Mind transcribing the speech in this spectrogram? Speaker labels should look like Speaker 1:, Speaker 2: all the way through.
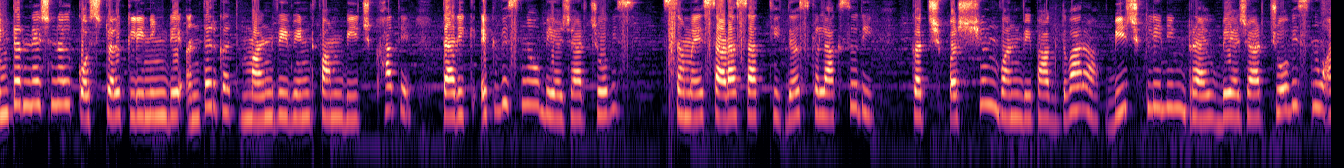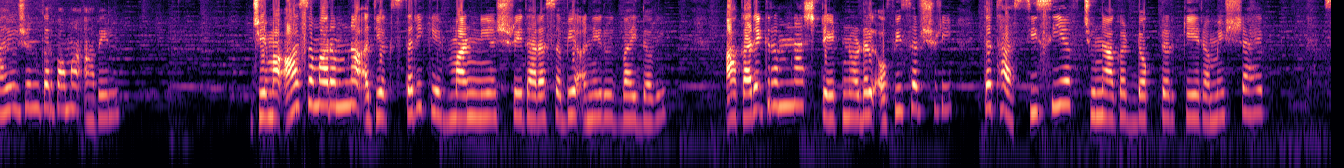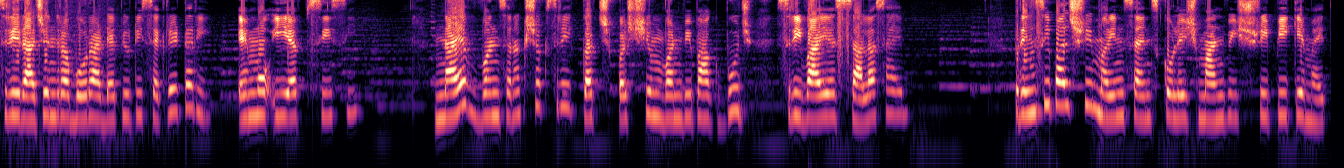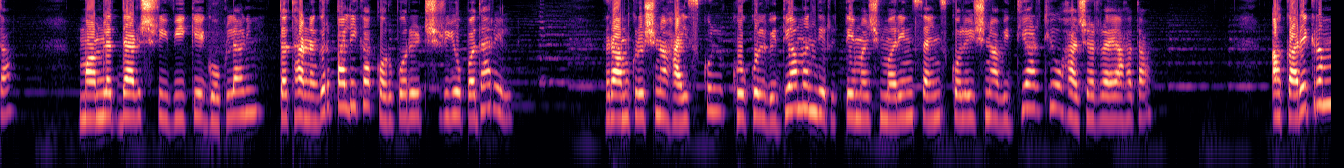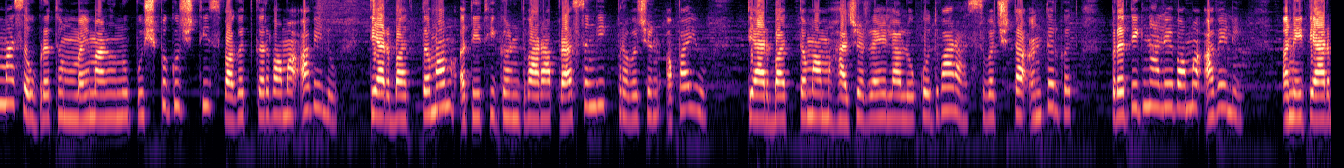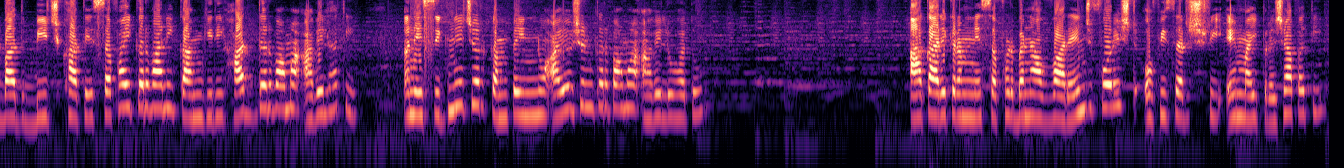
Speaker 1: International coastal cleaning day અંતર્ગત Mandvi wind farm beach ખાતે તારીખ એકવીસ નવ બે હજાર ચોવીસ સમય સાડા સાતથી દસ કલાક સુધી કચ્છ પશ્ચિમ વન વિભાગ દ્વારા બીચ ક્લિનિંગ ડ્રાઈવ બે હજાર ચોવીસનું આયોજન કરવામાં આવેલ. જેમાં આ સમારંભના અધ્યક્ષ તરીકે માનનીય શ્રી ધારાસભ્ય અનિરુદ્ધભાઈ દવે, આ કાર્યક્રમના સ્ટેટ નોડલ ઓફિસર શ્રી તથા CCF Junagadh doctor K Ramesh સાહેબ, Shri Rajendra Bora deputy secretary MOEFCC નાયબ વન સંરક્ષક શ્રી કચ્છ પશ્ચિમ વન વિભાગ ભુજ શ્રી વાયએસ ઝાલા સાહેબ. Principal Shri marine science college Mandvi Shri P K Mehta. મામલતદાર શ્રી વી કે ગોકલાણી તથા નગરપાલિકા કોર્પોરેટ શ્રીઓ પધારેલ. રામકૃષ્ણ હાઈસ્કૂલ, ગોકુલ વિદ્યા મંદિર તેમજ મરીન સાયન્સ કોલેજના વિદ્યાર્થીઓ હાજર રહ્યા હતા. આ કાર્યક્રમમાં સૌપ્રથમ મહેમાનોનું પુષ્પગુચ્છથી સ્વાગત કરવામાં આવેલું ત્યારબાદ તમામ અતિથિગણ દ્વારા પ્રાસંગિક પ્રવચન અપાયું. ત્યારબાદ તમામ હાજર રહેલા લોકો દ્વારા સ્વચ્છતા અંતર્ગત પ્રતિજ્ઞા લેવામાં આવેલી અને ત્યારબાદ બીચ ખાતે સફાઈ કરવાની કામગીરી હાથ ધરવામાં આવેલ હતી અને સિગ્નેચર કમ્પેઇનનું આયોજન કરવામાં આવેલું હતું. આ કાર્યક્રમને સફળ બનાવવા range forest officer Shri M I Prajapati,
